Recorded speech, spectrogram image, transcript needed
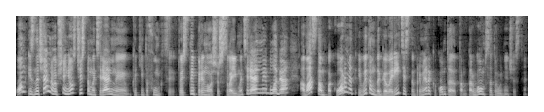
Он изначально вообще нес чисто материальные какие-то функции. То есть ты приносишь свои материальные блага, а вас там покормят, и вы там договоритесь, например, о каком-то там торговом сотрудничестве.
